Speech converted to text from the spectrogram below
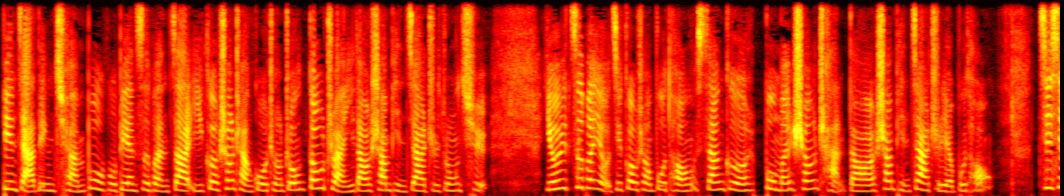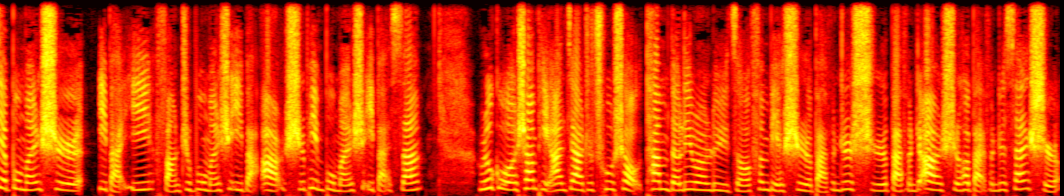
并假定全部不变资本在一个生产过程中都转移到商品价值中去。由于资本有机构成不同，三个部门生产的商品价值也不同。机械部门是一百一，纺织部门是一百二，食品部门是一百三。如果商品按价值出售，它们的利润率则分别是百分之十、百分之二十和百分之三十。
